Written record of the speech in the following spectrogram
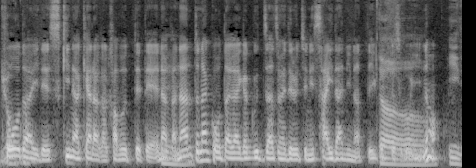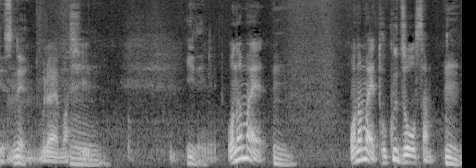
兄弟で好きなキャラがかぶっててなんかうんなんとなくお互いがグッズ集めてるうちに祭壇になっていくってすごいいいな。いいですね。うん羨ましい、うん。いいね。お名前うん。お名前徳蔵さん。うん。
